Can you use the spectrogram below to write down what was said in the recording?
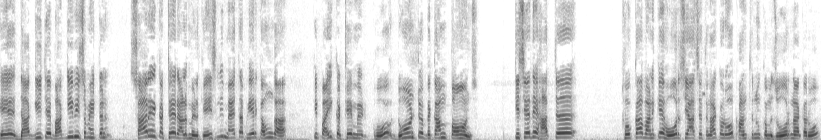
ਇਹ ਦਾਗੀ ਤੇ ਬਾਗੀ ਵੀ ਸਮੇਟਣ, ਸਾਰੇ ਇਕੱਠੇ ਰਲ ਮਿਲ ਕੇ, ਇਸ ਲਈ ਮੈਂ ਤਾਂ ਫੇਰ ਕਹੂੰਗਾ ਕਿ ਭਾਈ ਇਕੱਠੇ ਮਿਲ- ਹੋ ਡੋਂਟ ਬਿਕਮ ਪੌਨਸ ਕਿਸੇ ਦੇ ਹੱਥ ਠੋਕਾ ਬਣ ਕੇ ਹੋਰ ਸਿਆਸਤ ਨਾ ਕਰੋ, ਪੰਥ ਨੂੰ ਕਮਜ਼ੋਰ ਨਾ ਕਰੋ।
